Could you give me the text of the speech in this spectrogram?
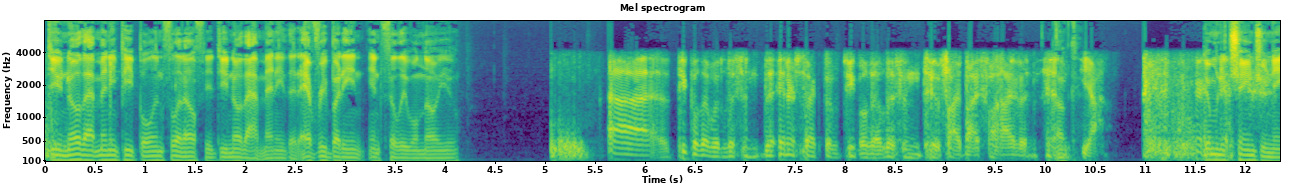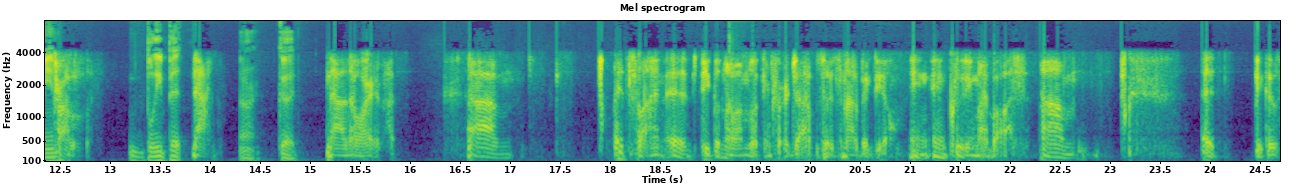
do you, know that many people in Philadelphia? Do you know that many that everybody in, in Philly will know you? Uh, people that would listen, the intersect of people that listen to Five by Five, and, and okay. yeah. you want me to change your name? Probably. Bleep it. Nah. All right. Good. No, nah, don't worry about it. Um, it's fine. It, people know I'm looking for a job, so it's not a big deal, in, including my boss. Um, it, because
